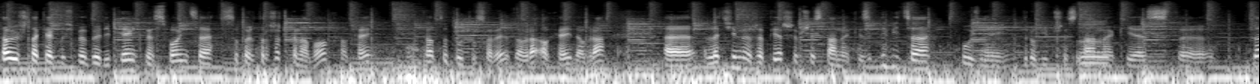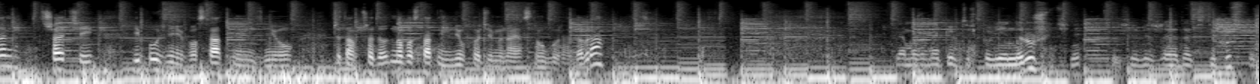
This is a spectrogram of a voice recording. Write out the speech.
To już tak jakbyśmy byli. Piękne słońce, super, troszeczkę na bok, ok. To tu, tu, tu, sorry, dobra, ok, dobra. E, lecimy, że pierwszy przystanek jest Gliwice, później drugi przystanek jest e, ten, trzeci i później w ostatnim dniu, czy tam przed, no w ostatnim dniu wchodzimy na Jasną Górę, dobra? Ja może najpierw coś powinien ruszyć, nie? W sensie, wiesz, że ja dać ci chustę.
